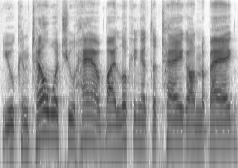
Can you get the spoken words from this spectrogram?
You can tell what you have by looking at the tag on the bag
